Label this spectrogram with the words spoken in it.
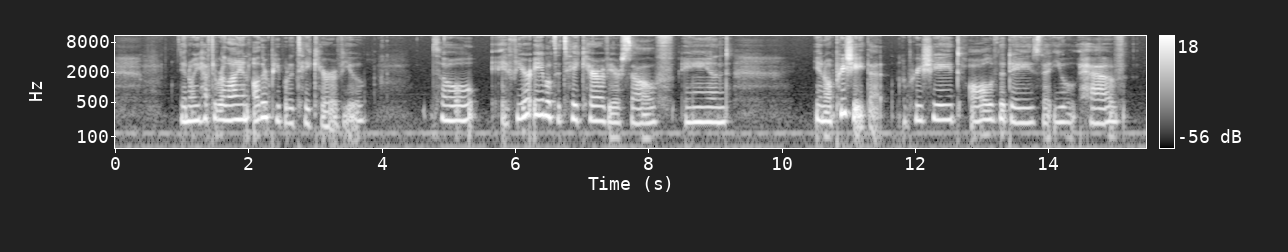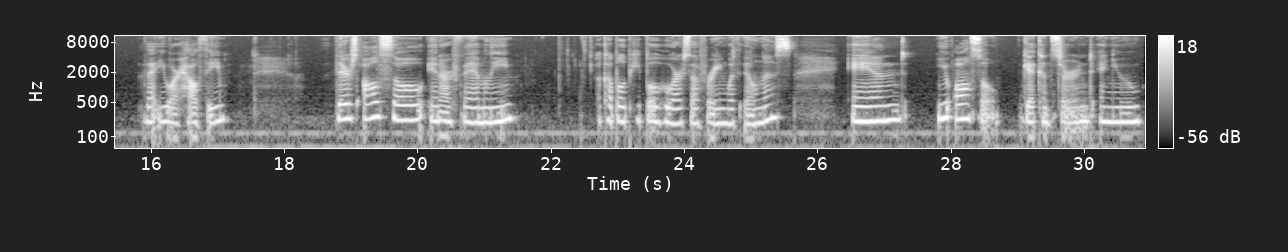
You know, you have to rely on other people to take care of you. So, if you're able to take care of yourself and you know, appreciate that Appreciate all of the days that you have that you are healthy. There's also in our family a couple of people who are suffering with illness, and you also get concerned and you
